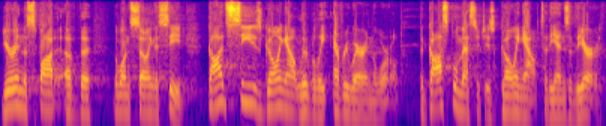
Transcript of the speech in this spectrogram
you're in the spot of the, the one sowing the seed. God's seed is going out literally everywhere in the world. The gospel message is going out to the ends of the earth.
